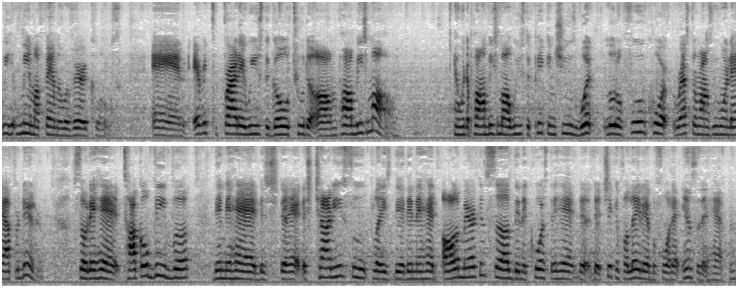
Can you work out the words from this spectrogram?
we, me and my family were very close, and every Friday we used to go to the um, Palm Beach Mall. And with the Palm Beach Mall, we used to pick and choose what little food court restaurants we wanted to have for dinner. So they had Taco Viva, then they had this, they had this Chinese food place there. Then they had All American Sub. Then of course they had the, the Chick-fil-A there before that incident happened.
